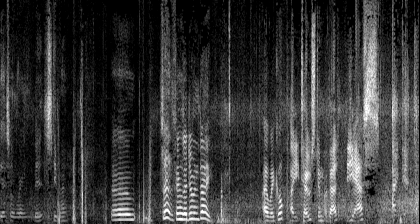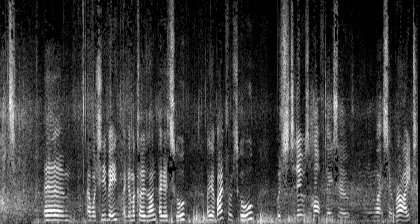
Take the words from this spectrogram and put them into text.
Yes, I'm wearing this. See my. Um, so the things I do in a day. I wake up. I eat toast in my bed. Yes, I get that. Um, I watch TV. I get my clothes on. I go to school. I get back from school, which today was a half day, so why it's so bright.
